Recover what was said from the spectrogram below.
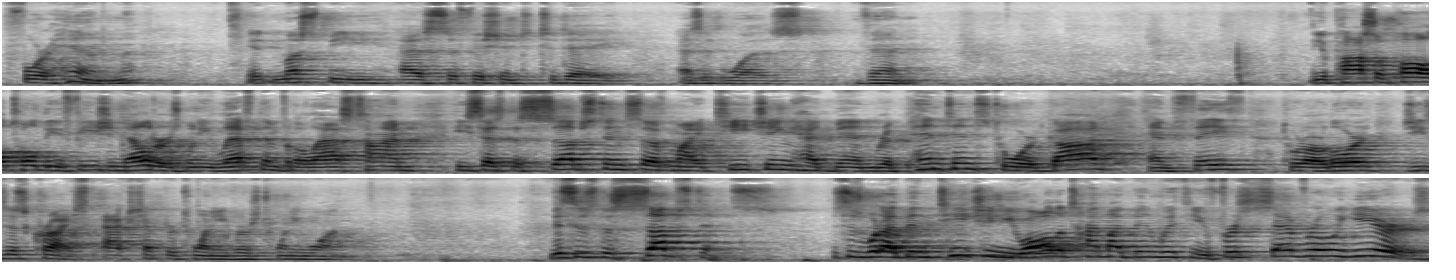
for him it must be as sufficient today as it was then. The Apostle Paul told the Ephesian elders when he left them for the last time, he says, The substance of my teaching had been repentance toward God and faith toward our Lord Jesus Christ. Acts chapter 20, verse 21. This is the substance. This is what I've been teaching you all the time I've been with you for several years.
